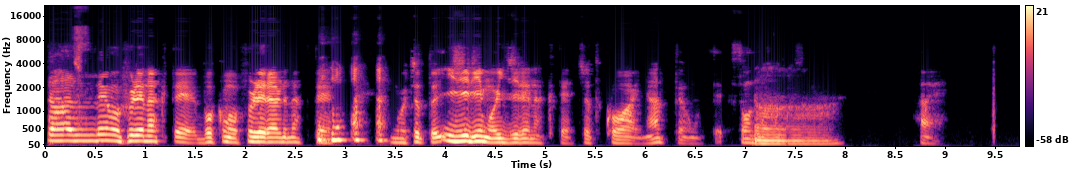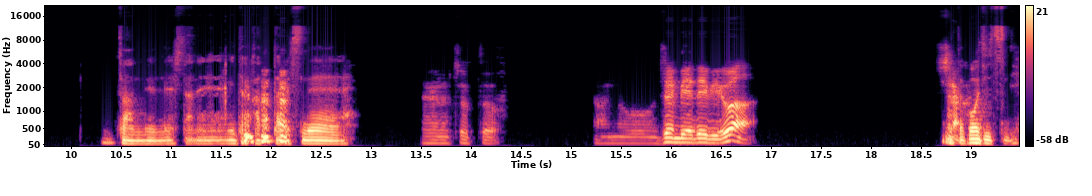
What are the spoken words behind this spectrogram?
誰も触れなくて、僕も触れられなくて、もうちょっといじりもいじれなくて、ちょっと怖いなって思って、そんう。な、ああ、はい。残念でしたね。見たかったですね。だからちょっと、あの、全米デビューは、しまた後日に。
